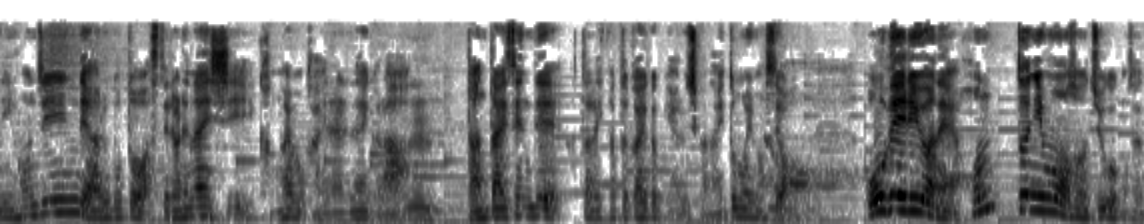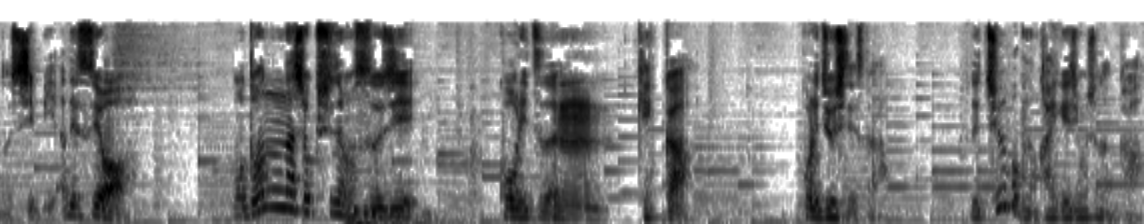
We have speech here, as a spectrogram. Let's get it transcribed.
日本人でやることは捨てられないし、考えも変えられないから、うん。団体戦で働き方改革やるしかないと思いますよ。欧米流はね、本当にもうその中国もそうだけどシビアですよ。もうどんな職種でも数字、効率、うん。結果、これ重視ですから。で、中国の会計事務所なんか、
